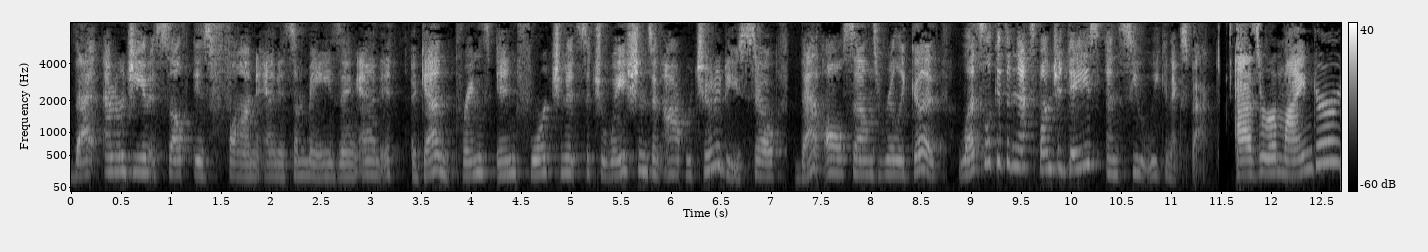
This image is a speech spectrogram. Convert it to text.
that energy in itself is fun and it's amazing. And it, again, brings in fortunate situations and opportunities. So that all sounds really good. Let's look at the next bunch of days and see what we can expect. As a reminder,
